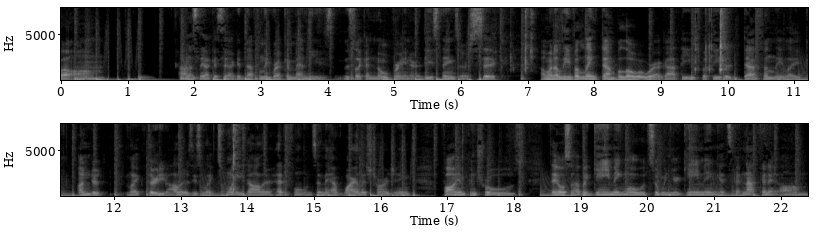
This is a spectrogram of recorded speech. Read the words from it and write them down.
But um honestly I could say I could definitely recommend these. It's like a no-brainer. These things are sick. I'm gonna leave a link down below where I got these, but these are definitely like under like $30. These are like $20 headphones and they have wireless charging, volume controls. They also have a gaming mode, so when you're gaming, it's not gonna um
